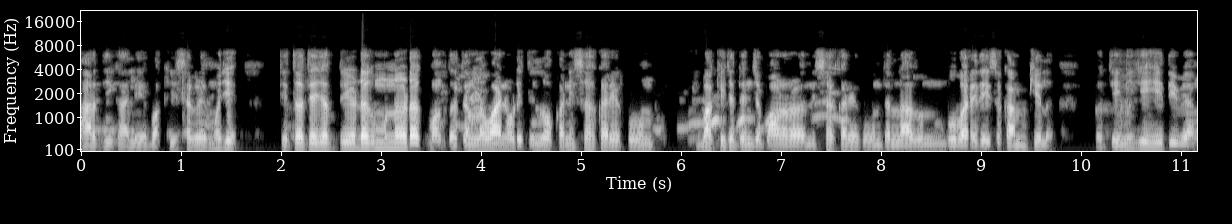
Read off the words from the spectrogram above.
आर्थिक आले बाकी सगळे म्हणजे तिथं त्याच्यात ते डग न डगमगतात. त्यांना वानवडीतील लोकांनी सहकार्य करून बाकीच्या त्यांच्या पाहुणाऱ्यांनी सहकार्य करून त्यांना अजून उभारी द्यायचं काम केलं. पण त्यांनी जे हे दिव्यांग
